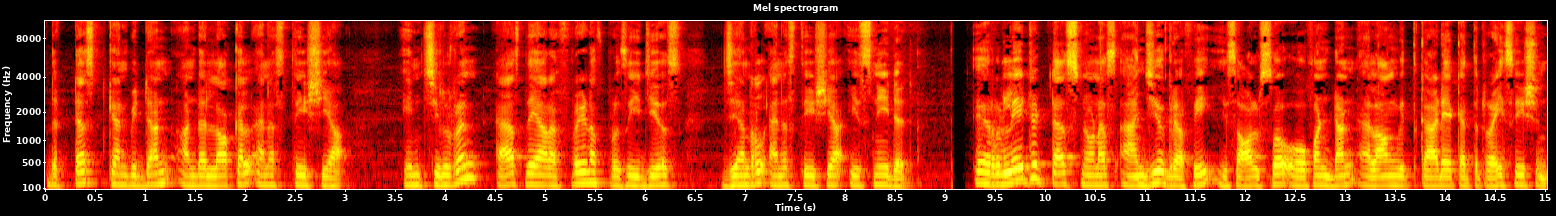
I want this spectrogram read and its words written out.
the test can be done under local anesthesia. In children, as they are afraid of procedures, general anesthesia is needed. A related test known as angiography is also often done along with cardiac catheterization.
